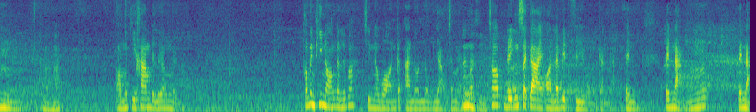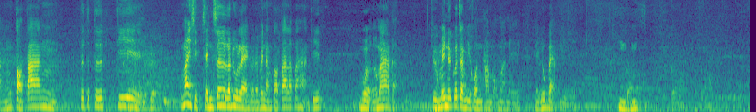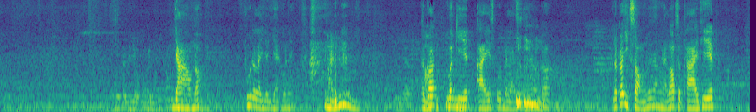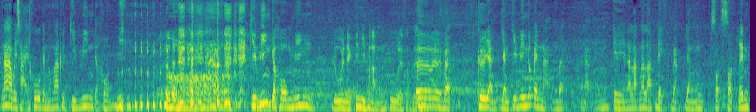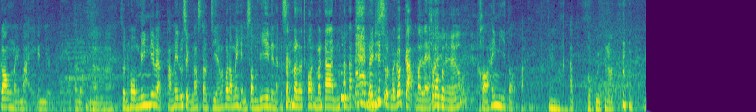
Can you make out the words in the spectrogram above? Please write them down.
อืมอ่าฮะอ๋อเมื่อกี้ข้ามไปเรื่องหนึ่งเขาเป็นพี่น้องกันหรือเปล่าชินวรกับอานนท์นงเยาว์ใช่ไหมเพนั่นราะว่าน่ะสิ ชอบ Ring Sky on Rabbit Field เหมือนกันนะเป็นเป็นหนัง เป็นหนังต่อต้านตืดตืดๆที่ไม่สิเซนเซอร์แล้วดูแรงกว่านะเป็นหนังต่อต้านรัฐประหารที่เวอร์มากอะ่ะคือไม่นึกว่าจะมีคนทำออกมาในในรูปแบบนี้ อืมก็ก็ ยาวเนาะพูดอะไรเยอะแยะวะเนี่ยหลายเรื่อง แล้วก็สองที่เมื่อกี้ไอซ์พูดไปแล้วใช่ไหมแล้วก็ แล้วก็อีกสองเรื่องอะรอบสุดท้ายที่น่าเอาไปฉายคู่กันมากๆคือ Giving กับ Homing โอ้โห Giving กับ Homing ดูเป็นเด็กที่มีพลังทั้งคู่เลยสองเรื่เอองอแบบ คืออย่างอย่าง Giving ก็เป็นหนังแบบหนังเกย์น่ารักน่ารักเด็กแบบยังสดสดๆเล่นกล้องใหม่ ๆ กันอยู่อะไรเงี้ย ตลกอ่าฮะส่วนโฮมมิ่งนี่แบบทำให้รู้สึกนอสต a เจียมากเพราะเราไม่เห็นซอมบี้ในหนังสั้นมาราธอนมานานมากในที่สุดมันก็กลับมาแล้ว ใช่แล้ว ขอให้มีต่อไปอืมครับ ขอบคุณครับ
